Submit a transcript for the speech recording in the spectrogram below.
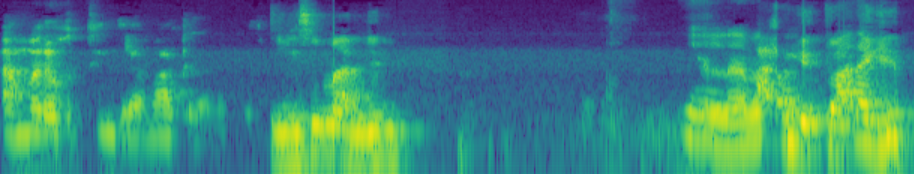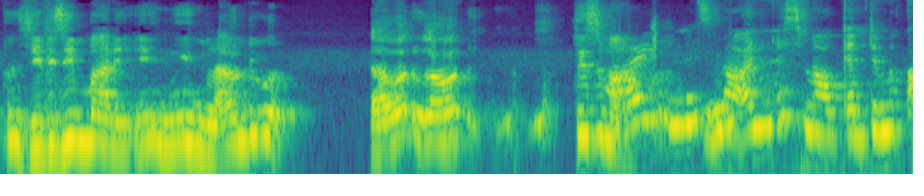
Amma rafuttiin jira maa kana. Siibisiin maali jennu? Yallaa bakka. gitu, geettu gitu, si siibisiin maali inni eh, hundi godhu. ጋወዱ Tisma. አይ እንስማው እንስማው። ቅድም እኮ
